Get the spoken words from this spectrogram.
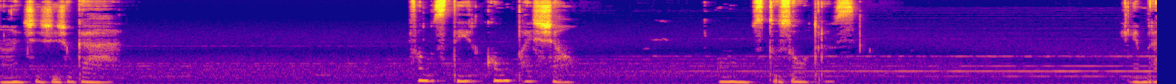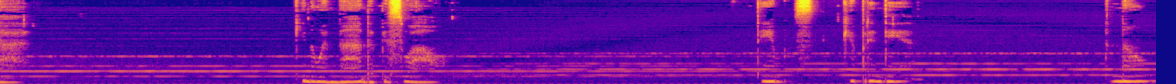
Antes de julgar, vamos ter compaixão uns dos outros e lembrar que não é nada pessoal. Temos que aprender a não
